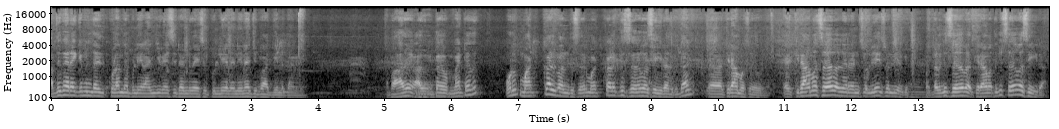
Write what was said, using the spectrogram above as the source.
அது வரைக்கும் இந்த குழந்தை பிள்ளைகள் அஞ்சு வயசு ரெண்டு வயசு பிள்ளைகளை நினைச்சு பார்க்கல தானே. அப்போ அது அது இப்போ மற்றது ஒரு மக்கள் வந்து சார் மக்களுக்கு சேவை செய்கிறதுக்கு தான் கிராம சேவை. கிராம சேவகர்னு சொல்லி சொல்லியிருக்கு மக்களுக்கு சேவை கிராமத்துக்கு சேவை செய்கிறார்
